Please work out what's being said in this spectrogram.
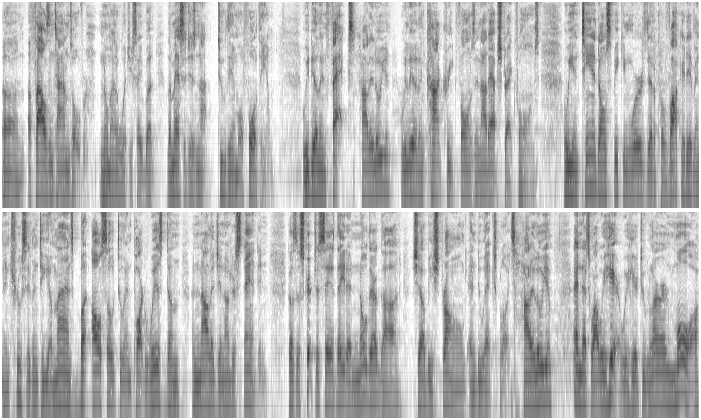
um, a thousand times over, no matter what you say. But the message is not to them or for them. We deal in facts. Hallelujah. We deal in concrete forms and not abstract forms. We intend on speaking words that are provocative and intrusive into your minds, but also to impart wisdom, knowledge, and understanding. Because the scripture says, They that know their God shall be strong and do exploits. Hallelujah. And that's why we're here. We're here to learn more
